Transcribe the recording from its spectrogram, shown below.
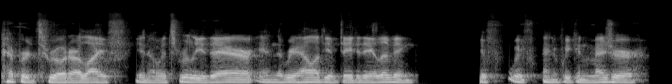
peppered throughout our life. You know it's really there in the reality of day-to-day living if if and if we can measure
